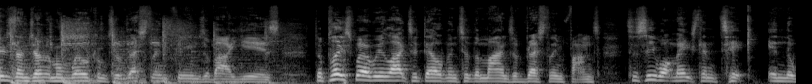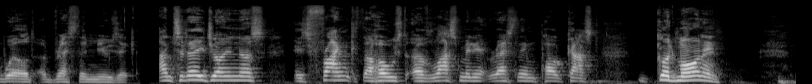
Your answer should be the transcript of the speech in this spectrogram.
Ladies and gentlemen, welcome to Wrestling Themes of Our Years, the place where we like to delve into the minds of wrestling fans to see what makes them tick in the world of wrestling music. And today joining us is Frank, the host of Last Minute Wrestling Podcast. Good morning.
